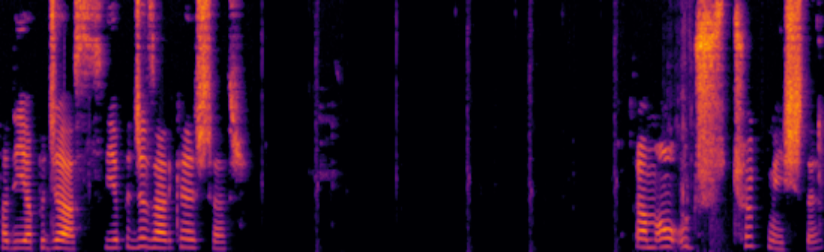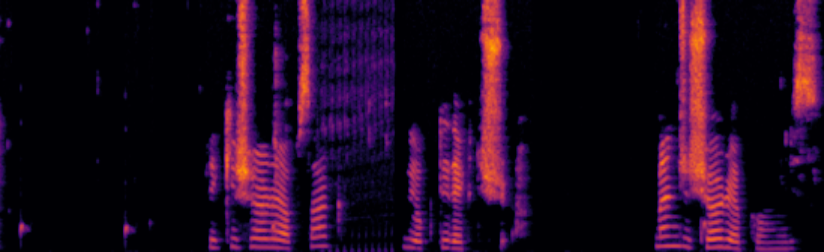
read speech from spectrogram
Hadi yapacağız. Yapacağız arkadaşlar. Tamam o uç çökme işte. Peki şöyle yapsak. Yok direkt düşüyor. Bence şöyle yapalım biz.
